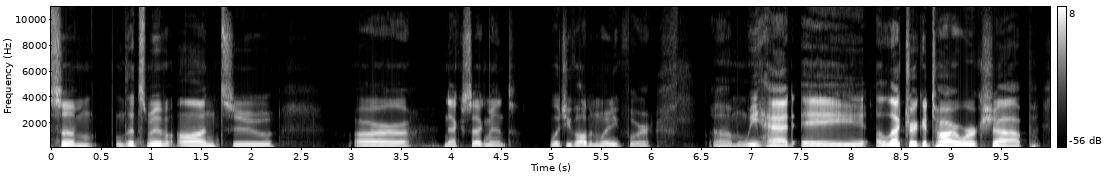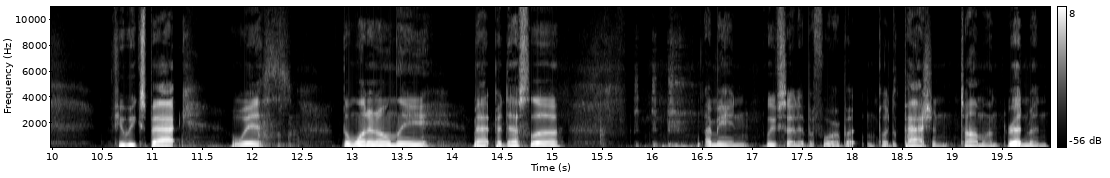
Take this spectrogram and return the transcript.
Awesome. Let's move on to our next segment, which you've all been waiting for. Um, we had a electric guitar workshop a few weeks back with the one and only Matt Podesla. I mean, we've said it before, but played with Passion, Tomlin, Redman,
